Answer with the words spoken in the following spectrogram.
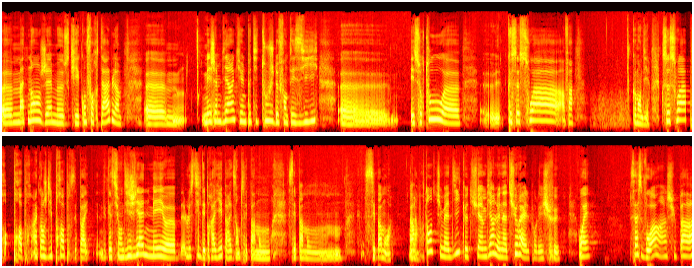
Euh, maintenant, j'aime ce qui est confortable. mais j'aime bien qu'il y ait une petite touche de fantaisie. et surtout, que ce soit... Enfin, comment dire, que ce soit propre. Hein. quand je dis propre, c'est pas une question d'hygiène, mais euh, le style débraillé, par exemple, c'est pas mon, c'est pas mon, c'est pas moi. Alors pourtant, tu m'as dit que tu aimes bien le naturel pour les cheveux. Ouais. Ça se voit, hein, je suis pas,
